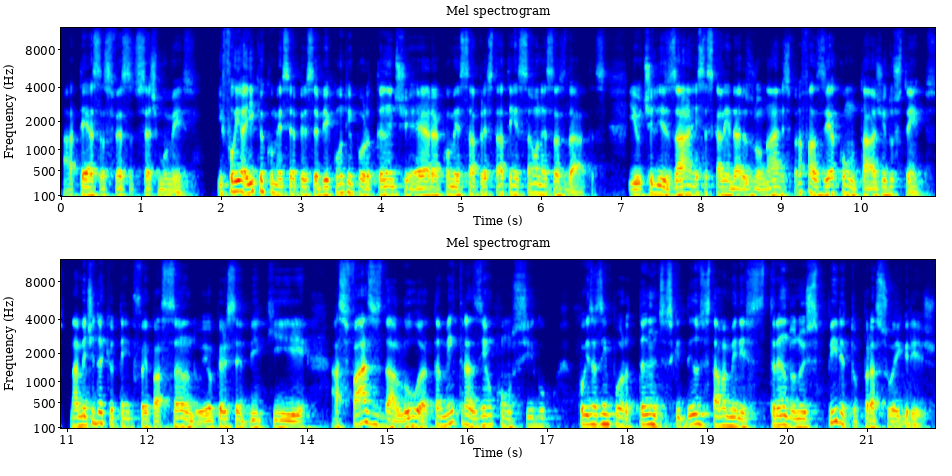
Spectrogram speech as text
até essas festas do sétimo mês? E foi aí que eu comecei a perceber quanto importante era começar a prestar atenção nessas datas e utilizar esses calendários lunares para fazer a contagem dos tempos. Na medida que o tempo foi passando, eu percebi que as fases da lua também traziam consigo coisas importantes que Deus estava ministrando no Espírito para a sua igreja.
